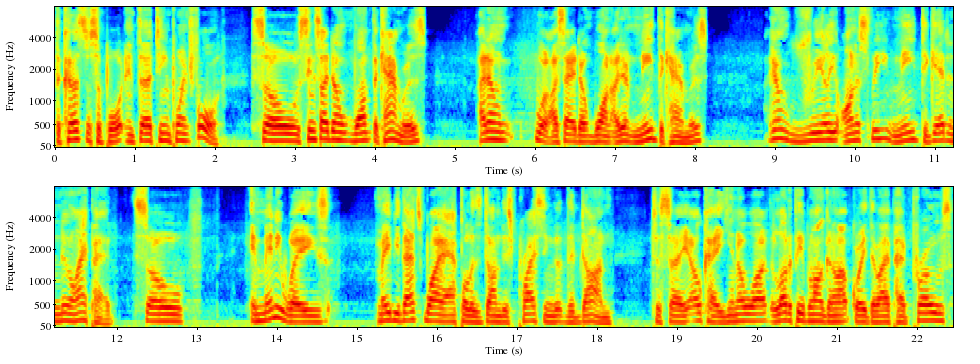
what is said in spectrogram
the cursor support in 13.4. So since I don't want the cameras, I don't, well, I say I don't want, I don't need the cameras. I don't really honestly need to get a new iPad. So in many ways, maybe that's why Apple has done this pricing that they've done to say, okay, you know what? A lot of people aren't going to upgrade their iPad Pros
